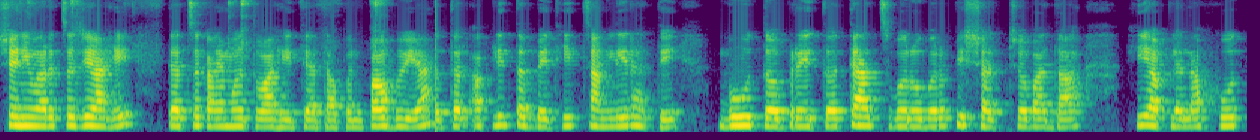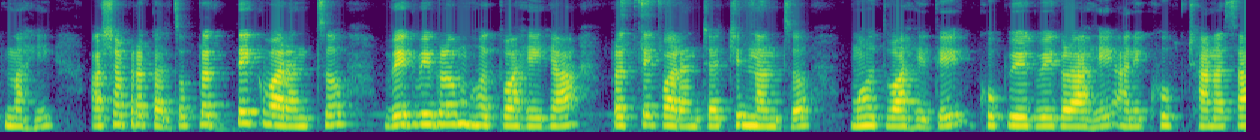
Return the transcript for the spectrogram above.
शनिवारचं जे आहे त्याचं काय महत्त्व आहे ते आता आपण पाहूया. तर आपली तब्येत ही चांगली राहते. भूत प्रेत त्याचबरोबर पिशाच्च बाधा ही आपल्याला होत नाही. अशा प्रकारचं प्रत्येक वारांचं वेगवेगळं महत्त्व आहे. ह्या प्रत्येक वारांच्या चिन्हांचं महत्त्व आहे. ते खूप वेगवेगळं आहे आणि खूप छान असा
